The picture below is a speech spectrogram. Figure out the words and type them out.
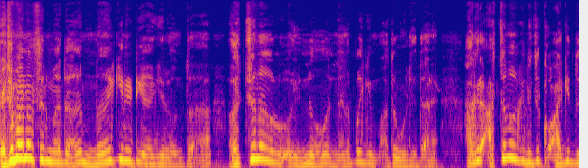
ಯಜಮಾನ ಸಿನಿಮಾದ ನಾಯಕಿ ನಟಿಯಾಗಿರುವಂಥ ಅರ್ಚನಾ ಅವರು ಇನ್ನೂ ನೆನಪಾಗಿ ಮಾತ್ರ ಉಳಿದಿದ್ದಾರೆ. ಹಾಗಾದರೆ ಅರ್ಚನಾ ಅವ್ರಿಗೆ ನಿಜಕ್ಕೂ ಆಗಿದ್ದು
